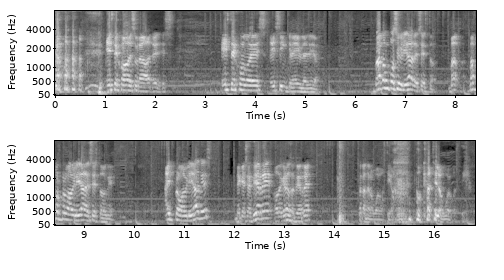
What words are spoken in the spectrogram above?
este juego es una... Es, este juego es, es increíble, tío. Va con posibilidades esto. Va, va por probabilidades esto, ¿o qué? Hay probabilidades de que se cierre o de que no se cierre. Tócate los huevos, tío. Tócate los huevos, tío.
